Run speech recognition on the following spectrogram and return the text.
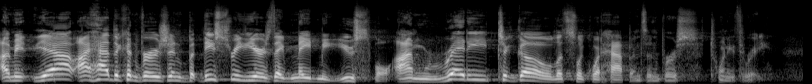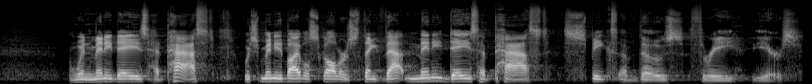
I mean, yeah, I had the conversion, but these three years, they've made me useful. I'm ready to go. Let's look what happens in verse 23. When many days had passed, which many Bible scholars think that many days have passed, speaks of those three years.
